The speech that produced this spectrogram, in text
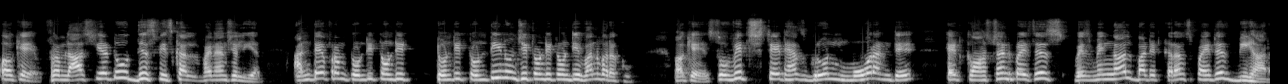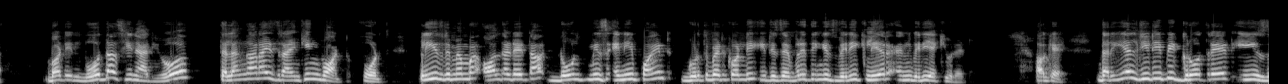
ఓకే ఫ్రమ్ లాస్ట్ ఇయర్ టు దిస్ ఫిజికల్ ఫైనాన్షియల్ ఇయర్ అంటే ఫ్రమ్ ట్వంటీ ట్వంటీ ట్వంటీ ట్వంటీ నుంచి ట్వంటీ ట్వంటీ వన్ వరకు okay so which state has grown more ante at constant prices? West bengal but at current prices bihar. But in both the scenario telangana is ranking what? Fourth. Please remember all the data. Don't miss any point. Gurtu petkondi it is everything is very clear and very accurate. Okay the real gdp growth rate is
